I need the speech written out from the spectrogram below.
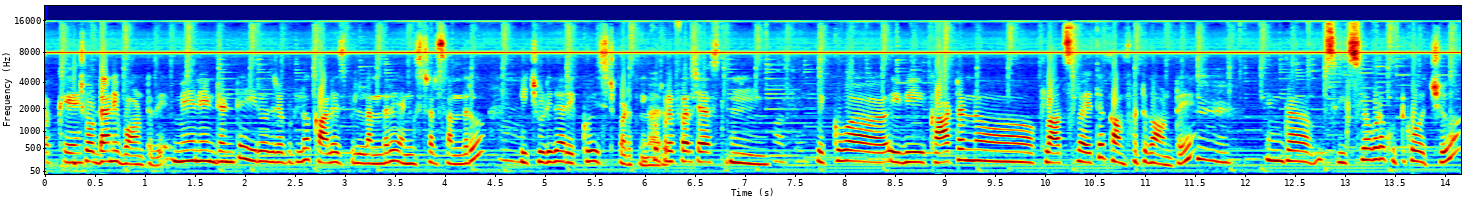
ఓకే. చూడడానికి బాగుంటుంది. మెయిన్ ఏంటంటే ఈ రోజు రేపట్లో కాలేజ్ పిల్లలందరూ యంగ్స్టర్స్ అందరూ ఈ చుడిదార్ ఎక్కువ ఇష్టపడుతున్నారు. ప్రిఫర్ చేస్తాం మ్మ్. ఎక్కువ ఇవి కాటన్ క్లాత్స్లో అయితే కంఫర్ట్గా ఉంటాయి. ఇంకా సిల్క్స్లో కూడా కుట్టుకోవచ్చు.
